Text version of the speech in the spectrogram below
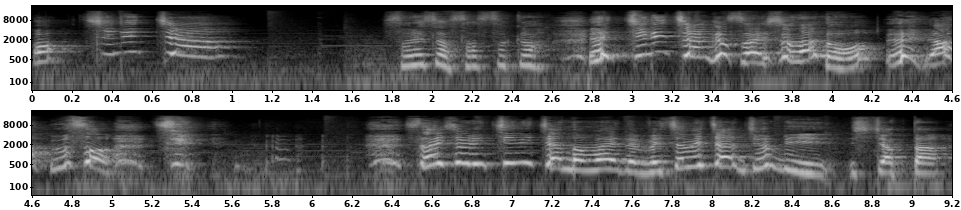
あ、チリちゃんそれじゃ早速、え、チリちゃんが最初なの？え、あ、嘘ち、最初にチリちゃんの前でめちゃめちゃ準備しちゃった。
